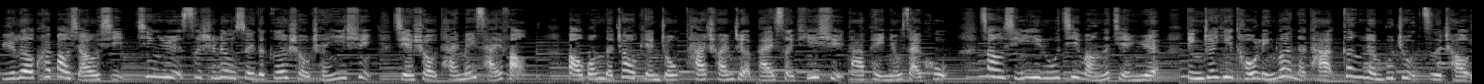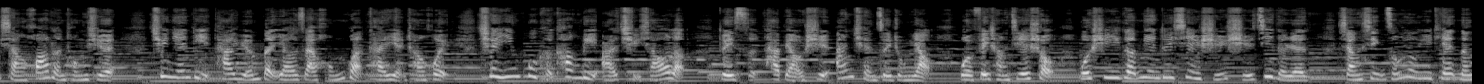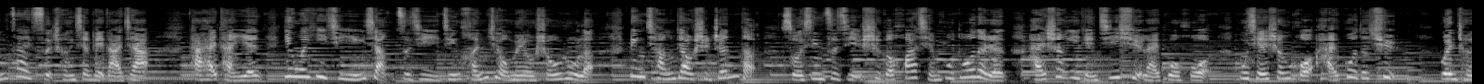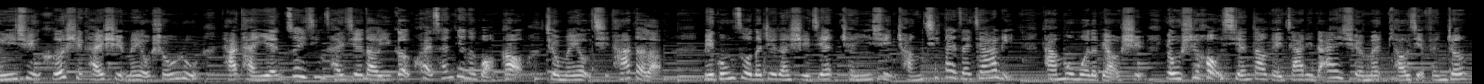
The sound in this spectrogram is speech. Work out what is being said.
娱乐快报消息：近日，四十六岁的歌手陈奕迅接受台媒采访，曝光的照片中，他穿着白色 T 恤搭配牛仔裤，造型一如既往的简约。顶着一头凌乱的他，更忍不住自嘲像花轮同学。去年底，他原本要在红馆开演唱会，却因不可抗力而取消了。对此，他表示：“安全最重要，我非常接受。我是一个面对现实、实际的人，相信总有一天能再次。”呈现给大家。他还坦言，因为疫情影响，自己已经很久没有收入了，并强调是真的。所幸自己是个花钱不多的人，还剩一点积蓄来过活，目前生活还过得去。问陈奕迅何时开始没有收入，他坦言最近才接到一个快餐店的广告，就没有其他的了。没工作的这段时间，陈奕迅长期待在家里，他默默地表示，有时候闲到给家里的爱犬们调解纷争。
